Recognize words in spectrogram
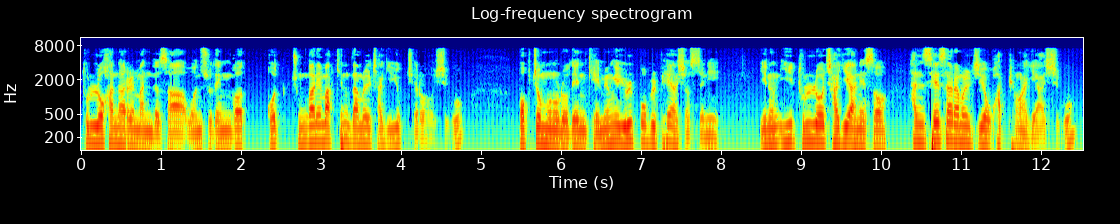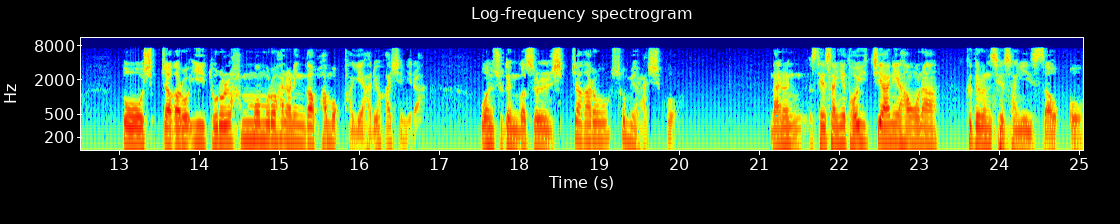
둘로 하나를 만드사 원수된 것 곧 중간에 막힌 담을 자기 육체로 하시고 법조문으로 된 계명의 율법을 폐하셨으니 이는 이 둘로 자기 안에서 한 세 사람을 지어 화평하게 하시고 또 십자가로 이 둘을 한 몸으로 하나님과 화목하게 하려 하심이라 원수된 것을 십자가로 소멸하시고 나는 세상에 더 있지 아니하오나 그들은 세상에 있사옵고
